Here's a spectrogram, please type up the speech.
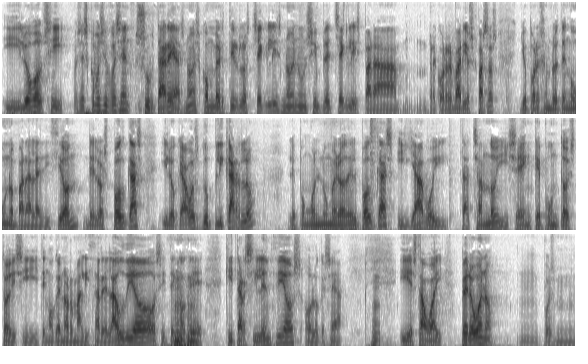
Y luego, sí, pues es como si fuesen subtareas, ¿no? Es convertir los checklists no en un simple checklist para recorrer varios pasos. Yo, por ejemplo, tengo uno para la edición de los podcasts y lo que hago es duplicarlo le pongo el número del podcast y ya voy tachando y sé en qué punto estoy, si tengo que normalizar el audio o si tengo que quitar silencios o lo que sea. Mm. Y está guay. Pero bueno, pues mm,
